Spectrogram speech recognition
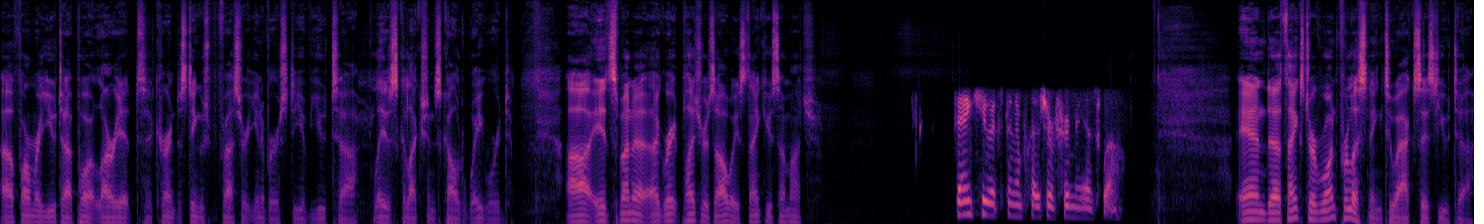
uh, former Utah Poet Laureate, current Distinguished Professor at University of Utah. Latest collection is called Wayward. Uh, it's been a, a, great pleasure as always. Thank you so much. Thank you. It's been a pleasure for me as well. And uh, thanks to everyone for listening to Access Utah.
